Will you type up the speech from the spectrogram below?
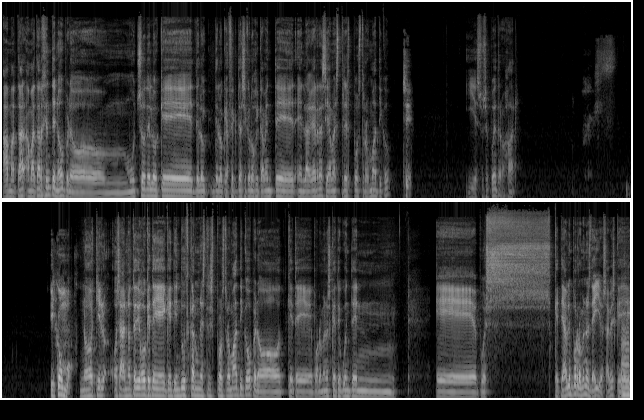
A matar, a matar gente no, pero mucho de lo que de lo, de lo que afecta psicológicamente en la guerra se llama estrés postraumático. Sí. Y eso se puede trabajar. ¿Y cómo? No quiero, o sea, no te digo que te, que te induzcan un estrés postraumático, pero que te, por lo menos que te cuenten, eh, pues, que te hablen por lo menos de ello, ¿sabes? Que, Ah.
